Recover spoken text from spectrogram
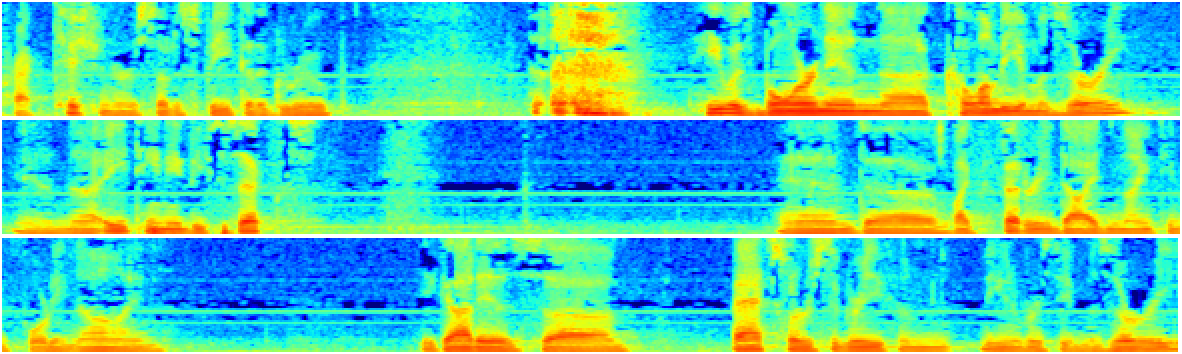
practitioner, so to speak, of the group. he was born in uh, Columbia, Missouri in 1886. Uh, and uh, like Fetter, died in 1949. He got his bachelor's degree from the University of Missouri,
